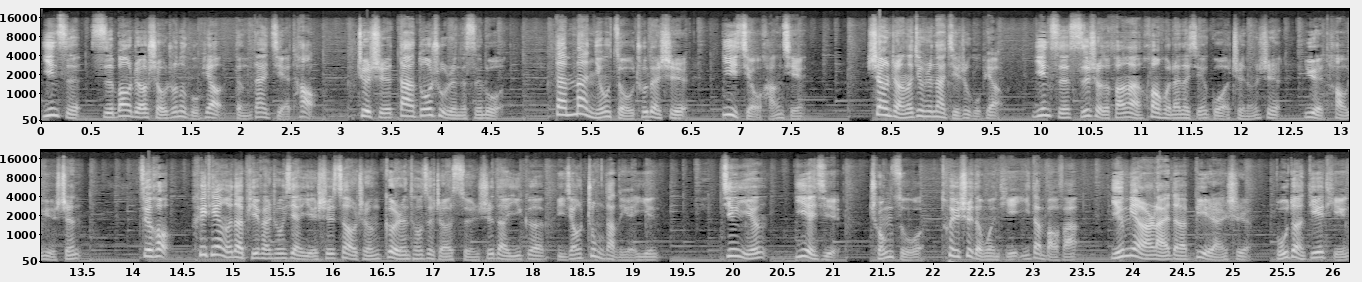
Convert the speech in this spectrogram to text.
因此死抱着手中的股票等待解套，这是大多数人的思路。但慢牛走出的是一九行情，上涨的就是那几只股票。因此，死守的方案换回来的结果只能是越套越深。最后，黑天鹅的频繁出现也是造成个人投资者损失的一个比较重大的原因。经营、业绩重组、退市等问题一旦爆发，迎面而来的必然是不断跌停、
